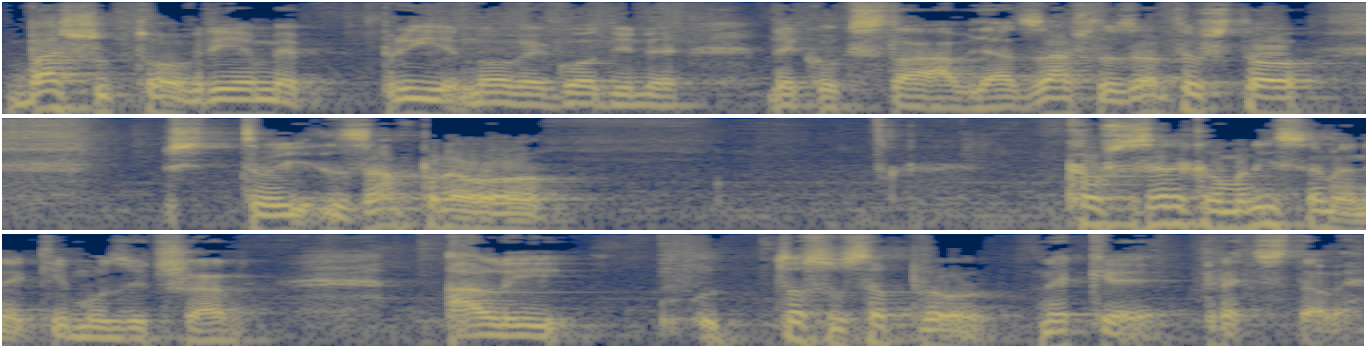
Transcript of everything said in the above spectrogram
Baš u to vrijeme prije nove godine nekog slavlja. Zašto? Zato što, što zapravo kao što sam rekao, ma nisam ja neki muzičar, ali to su zapravo neke predstave.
